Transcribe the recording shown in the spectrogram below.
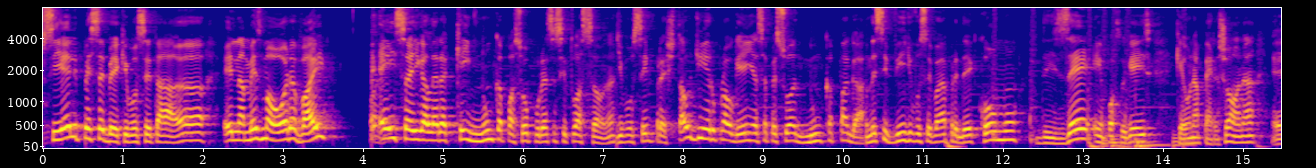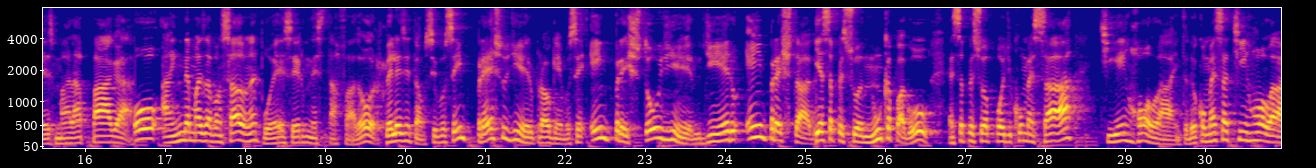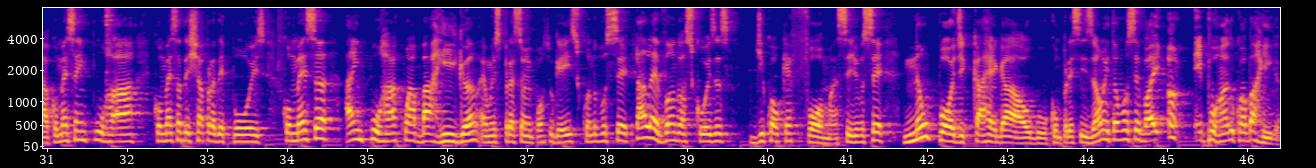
Se ele perceber que você tá, ah, ele na mesma hora vai é isso aí, galera. Quem nunca passou por essa situação, né? De você emprestar o dinheiro para alguém e essa pessoa nunca pagar. Nesse vídeo você vai aprender como dizer em português que uma persona é mala paga. Ou ainda mais avançado, né? Pode ser um estafador. Beleza, então. Se você empresta o dinheiro para alguém, você emprestou o dinheiro, dinheiro emprestado, e essa pessoa nunca pagou, essa pessoa pode começar a te enrolar, entendeu? Começa a te enrolar, começa a empurrar, começa a deixar para depois, começa a empurrar com a barriga, é uma expressão em português, quando você tá levando as coisas de qualquer forma, ou seja, você não pode carregar algo com precisão, então você vai uh, empurrando com a barriga.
